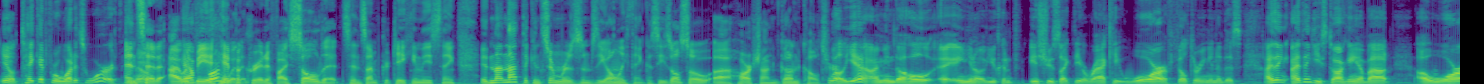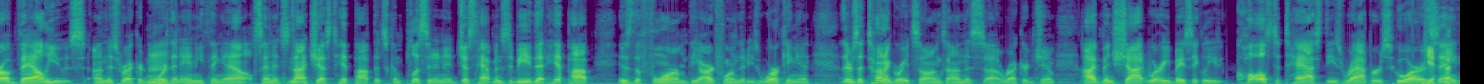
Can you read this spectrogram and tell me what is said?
you know, take it for what it's worth. you and know? said I would Have be a fun with it." hypocrite if I sold it, since I'm critiquing these things. It, not, not that consumerism's the only thing, because he's also uh, harsh on gun culture. Well, yeah, I mean the whole, uh, you know, you can issues like the Iraqi War are filtering into this. I think I think he's talking about a war of values on this record more than anything else, and it's not just hip hop that's complicit in it. It just happens to be that hip hop is the form, the art form that he's working in. There's a ton of great songs on this uh, record, Jim. I've been shot where he basically calls to task these rappers who are saying,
